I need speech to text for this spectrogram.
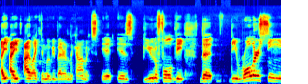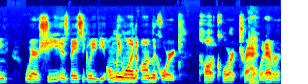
I, I, I like the movie better than the comics. It is beautiful. The the the roller scene where she is basically the only one on the court call it court track Yeah. whatever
